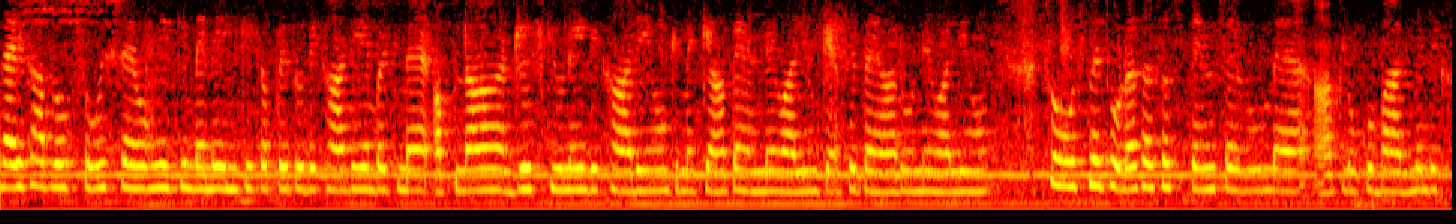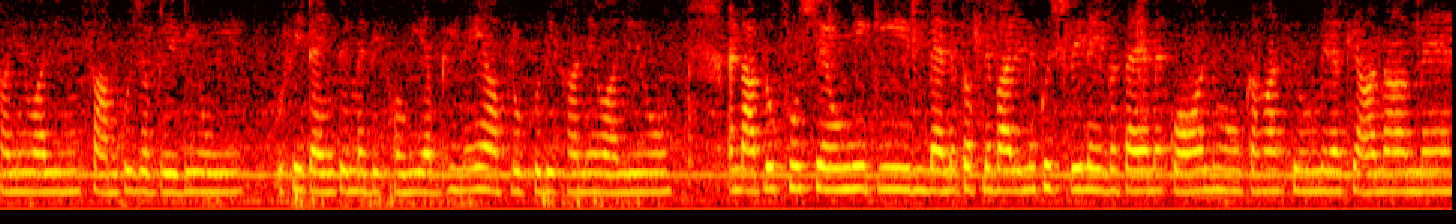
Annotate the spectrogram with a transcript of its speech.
गाइस आप लोग सोच रहे होंगे कि मैंने इनके कपड़े तो दिखा दिए बट मैं अपना ड्रेस क्यों नहीं दिखा रही हूँ कि मैं क्या पहनने वाली हूँ कैसे तैयार होने वाली हूँ। सो so, उसमें थोड़ा सा सस्पेंस है वो मैं आप लोग को बाद में दिखाने वाली हूँ शाम को जब रेडी होंगी उसी टाइम पे मैं दिखाऊँगी। अभी नहीं आप लोग को दिखाने वाली हूँ। एंड आप लोग सोच रहे होंगे कि मैंने तो अपने बारे में कुछ भी नहीं बताया मैं कौन हूँ कहाँ से हूँ मेरा क्या नाम है?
